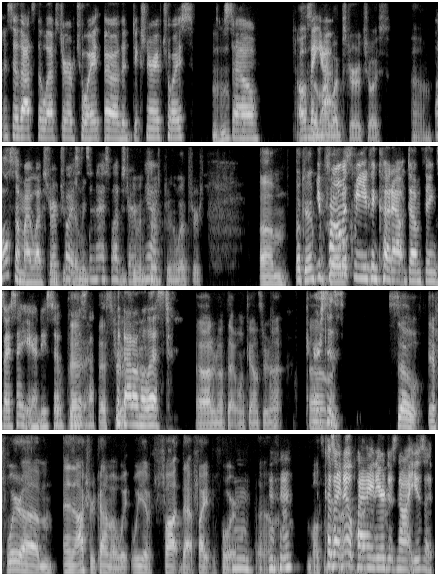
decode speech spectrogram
And so that's the Webster of choice, uh, the dictionary of choice. Mm-hmm. So also yeah. my Webster of choice. Um, also my Webster of choice. I mean, it's a nice Webster. Given yeah. choice between the Websters. Um, okay. You so promised me you can cut out dumb things I say, Andy. So please that- uh, that's true. put that on the list. Oh, I don't know if that one counts or not. Um, Curses. So if we're um in Oxford comma, we, we have fought that fight before. Mm, um, Mhm. Because I know? Pioneer does not use it.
